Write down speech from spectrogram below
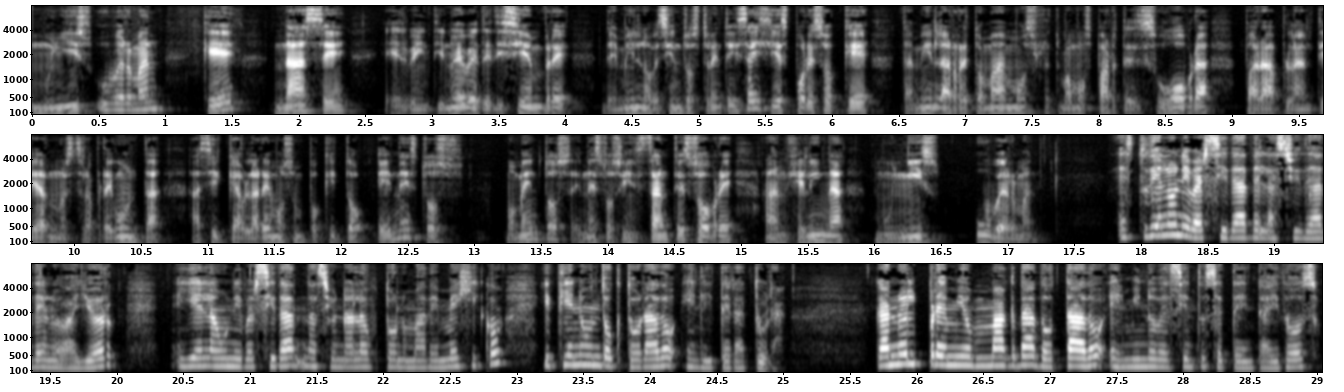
Muñiz Uberman, que nace el 29 de diciembre de 1936 y es por eso que también la retomamos, retomamos parte de su obra para plantear nuestra pregunta. Así que hablaremos un poquito en estos momentos, en estos instantes, sobre Angelina Muñiz Uberman. Estudió en la Universidad de la Ciudad de Nueva York y en la Universidad Nacional Autónoma de México y tiene un doctorado en literatura. Ganó el premio Magda Dotado en 1972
